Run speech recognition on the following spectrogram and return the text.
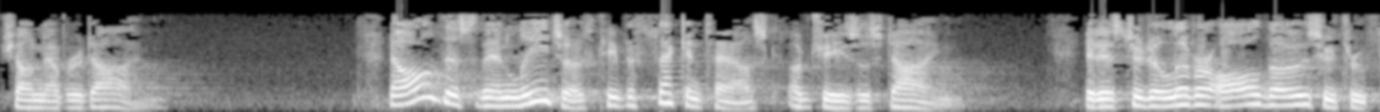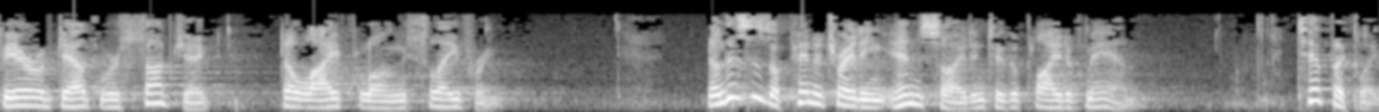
shall never die. Now all this then leads us to the second task of Jesus dying. It is to deliver all those who through fear of death were subject to lifelong slavery. Now this is a penetrating insight into the plight of man. Typically,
